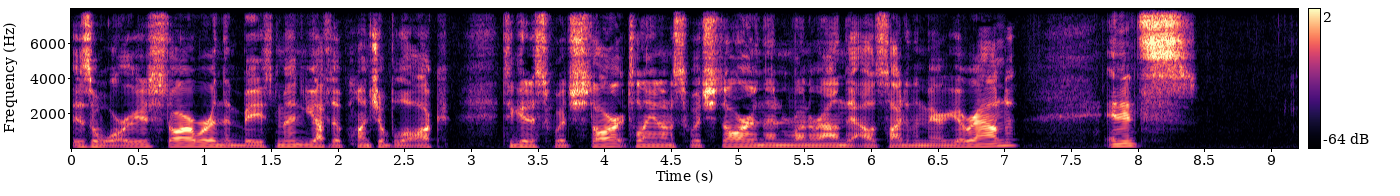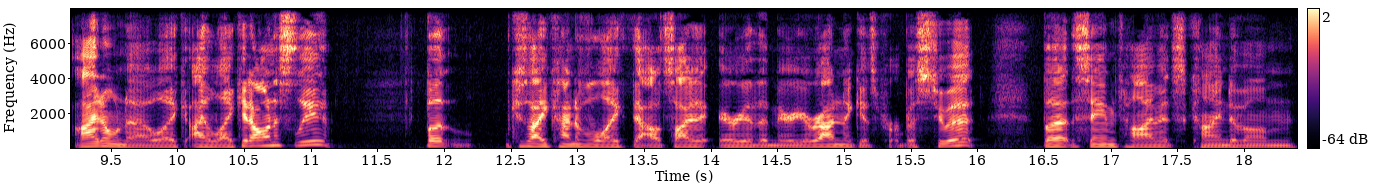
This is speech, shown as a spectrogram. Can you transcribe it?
is a Warrior star where in the basement you have to punch a block to get a switch star to land on a switch star and then run around the outside of the merry-go-round. And it's I don't know. Like I like it honestly, but because I kind of like the outside area of the merry-go-round and it gives purpose to it. But at the same time, it's kind of um,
